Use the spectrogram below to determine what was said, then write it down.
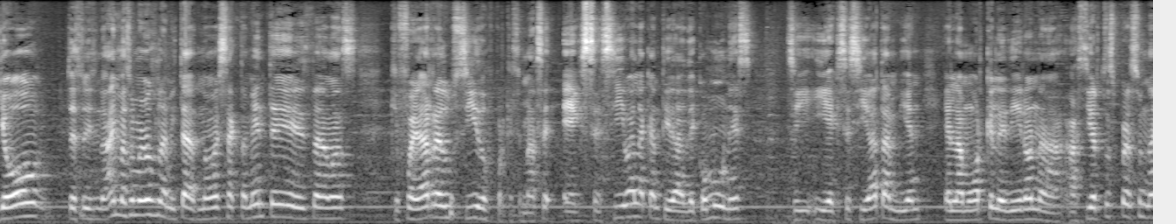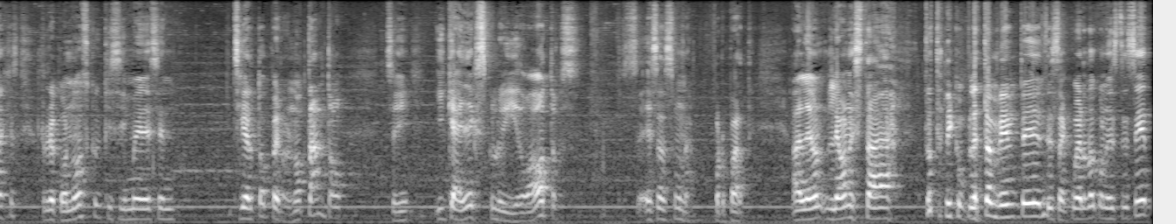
Yo te estoy diciendo, ay, más o menos la mitad, no exactamente, es nada más que fuera reducido, porque se me hace excesiva la cantidad de comunes, ¿sí? Y excesiva también el amor que le dieron a, ciertos personajes. Reconozco que sí merecen cierto, pero no tanto, ¿sí? Y que haya excluido a otros. Esa es una, por parte. León está total y completamente en desacuerdo con este set.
